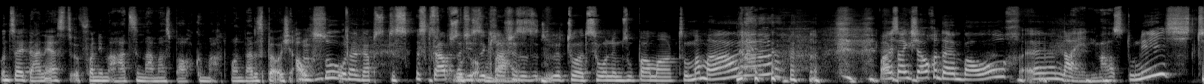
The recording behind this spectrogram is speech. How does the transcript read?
und seid dann erst von dem Arzt in Mamas Bauch gemacht worden. War das bei euch auch mhm. so oder gab es das? Es gab so diese klassische Situation im Supermarkt. So, Mama, war ich eigentlich auch in deinem Bauch? Äh, nein, warst du nicht.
